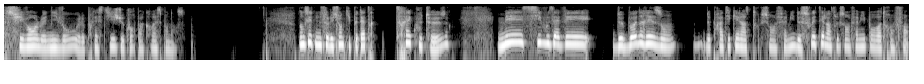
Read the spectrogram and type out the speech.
suivant le niveau et le prestige du cours par correspondance. Donc c'est une solution qui peut être très coûteuse, mais si vous avez de bonnes raisons de pratiquer l'instruction en famille, de souhaiter l'instruction en famille pour votre enfant,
